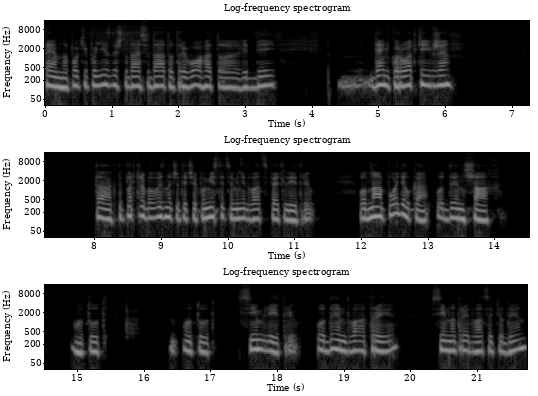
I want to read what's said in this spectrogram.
темно. Поки поїздиш туди-сюди, то тривога, то відбій. День короткий вже. Так, тепер треба визначити, чи поміститься мені 25 літрів. Одна поділка, один шах. Отут. Отут. 7 літрів. 1, 2, 3. 7 на 3 21.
